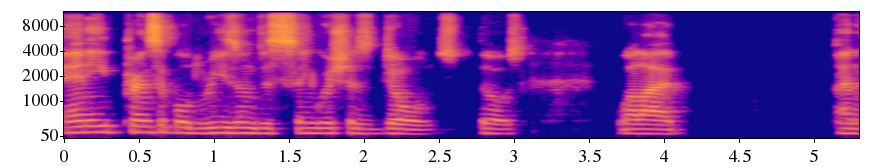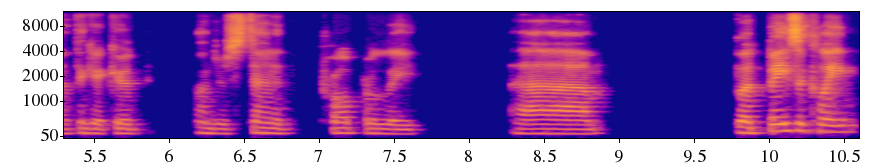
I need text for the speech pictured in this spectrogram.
any principled reason distinguishes those? Those? Well, I, I don't think I could understand it properly. Um, but basically,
